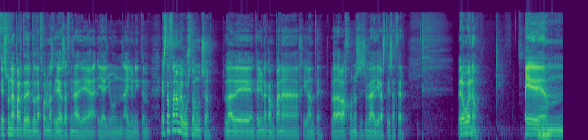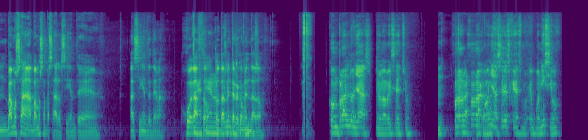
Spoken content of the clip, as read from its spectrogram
Es una parte de plataformas que llegas al final y, hay- y hay un hay un ítem. Esta zona me gustó mucho. La de que hay una campana gigante. La de abajo. No sé si la llegasteis a hacer. Pero bueno. eh, vamos, a, vamos a pasar al siguiente. Al siguiente tema. Juegazo, Ah, no, totalmente recomendado. Compradlo ya, si no lo habéis hecho. Mm. Fuera, fuera coñas, eh, es que es, buenísimo.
